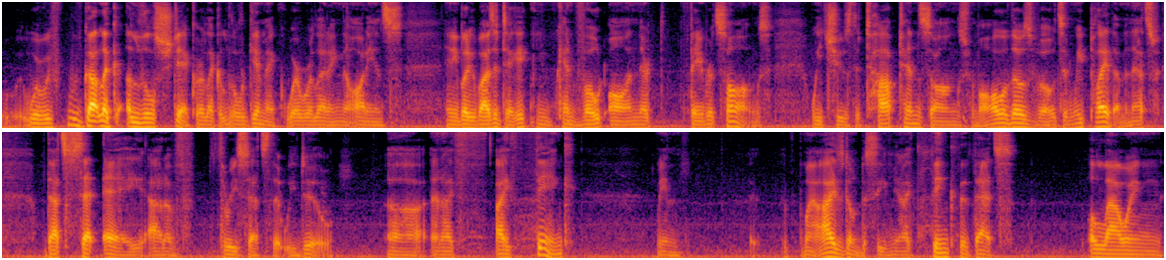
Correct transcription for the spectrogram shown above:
where we've we've got like a little shtick or like a little gimmick where we're letting the audience anybody who buys a ticket can, can vote on their favorite songs. We choose the top 10 songs from all of those votes and we play them and that's that's set A out of three sets that we do. Uh, and I I think, I mean, my eyes don't deceive me. I think that that's allowing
